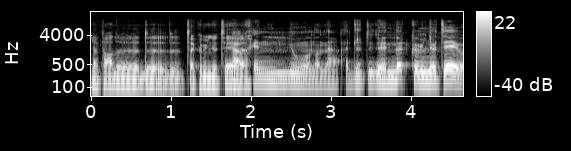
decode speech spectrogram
de la part de, de- de ta communauté Bah, euh, Après, nous, on en a de, notre communauté. ou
